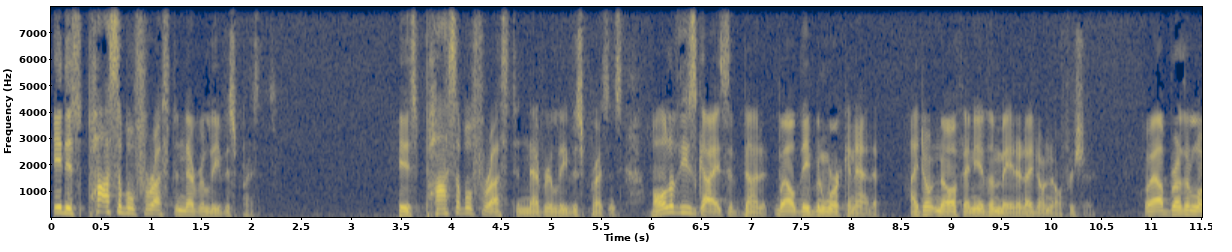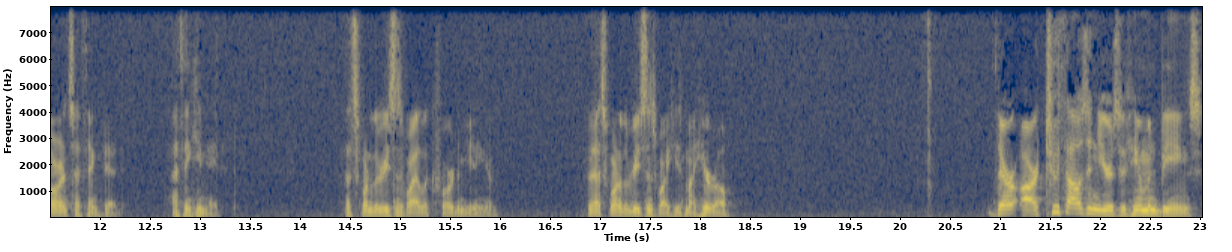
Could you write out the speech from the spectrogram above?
It is possible for us to never leave his presence. It is possible for us to never leave his presence. All of these guys have done it. Well, they've been working at it. I don't know if any of them made it. I don't know for sure. Well, Brother Lawrence, I think, did. I think he made it. That's one of the reasons why I look forward to meeting him. And that's one of the reasons why he's my hero. There are 2,000 years of human beings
